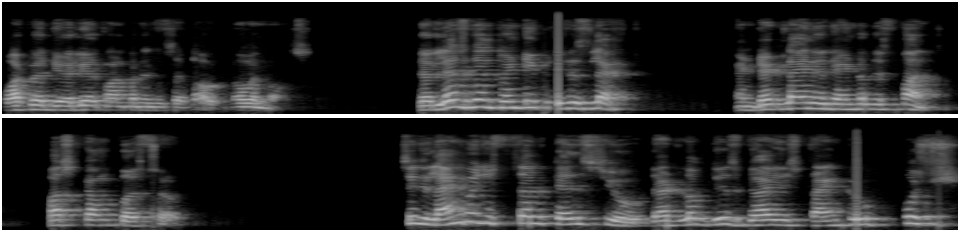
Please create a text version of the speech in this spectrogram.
What were the earlier conferences about? No one knows. There are less than 20 places left, and deadline is the end of this month. First come, first serve. See, the language itself tells you that, look, this guy is trying to push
